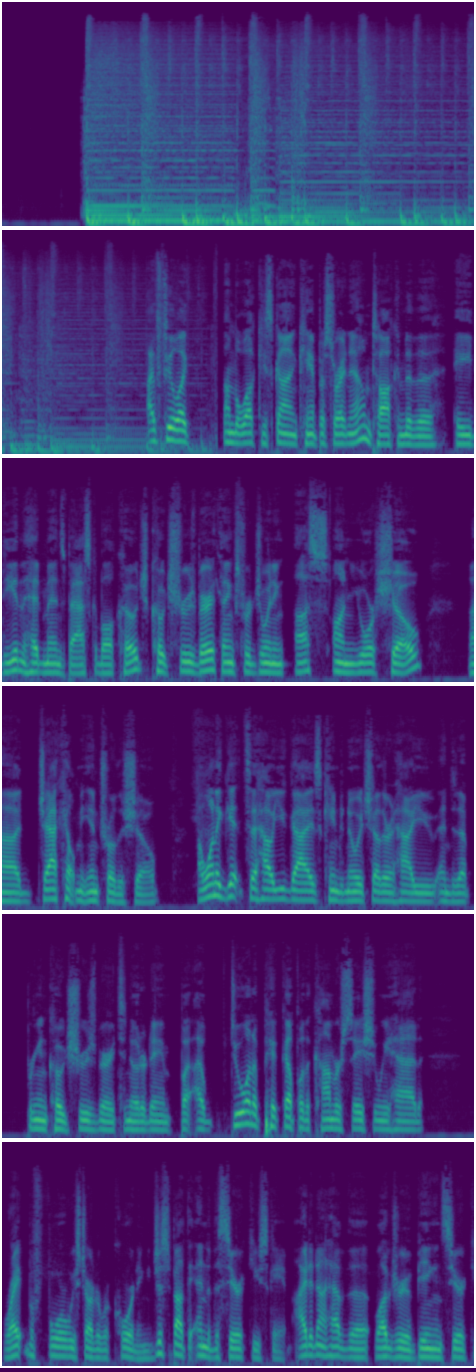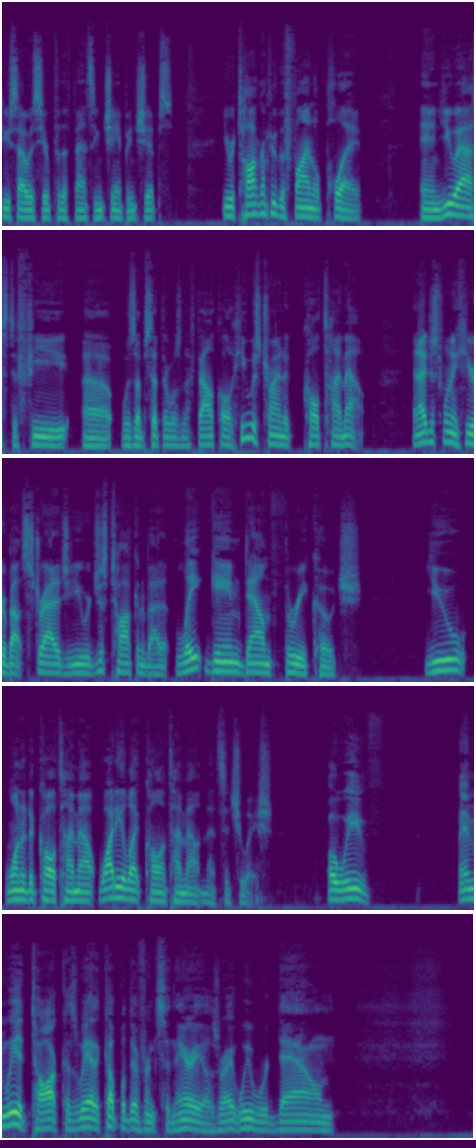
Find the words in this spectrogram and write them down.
I feel like I'm the luckiest guy on campus right now. I'm talking to the AD and the head men's basketball coach, Coach Shrewsberry. Thanks for joining us on your show. Uh, Jack helped me intro the show. I want to get to how you guys came to know each other and how you ended up bringing Coach Shrewsberry to Notre Dame. But I do want to pick up with a conversation we had right before we started recording, just about the end of the Syracuse game. I did not have the luxury of being in Syracuse. I was here for the fencing championships. You were talking through the final play, and you asked if he uh, was upset there wasn't a foul call. He was trying to call timeout. And I just want to hear about strategy. You were just talking about it. Late game down three, coach. You wanted to call timeout. Why do you like calling timeout in that situation? Well, we've, and we had talked because we had a couple different scenarios, right? We were down,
